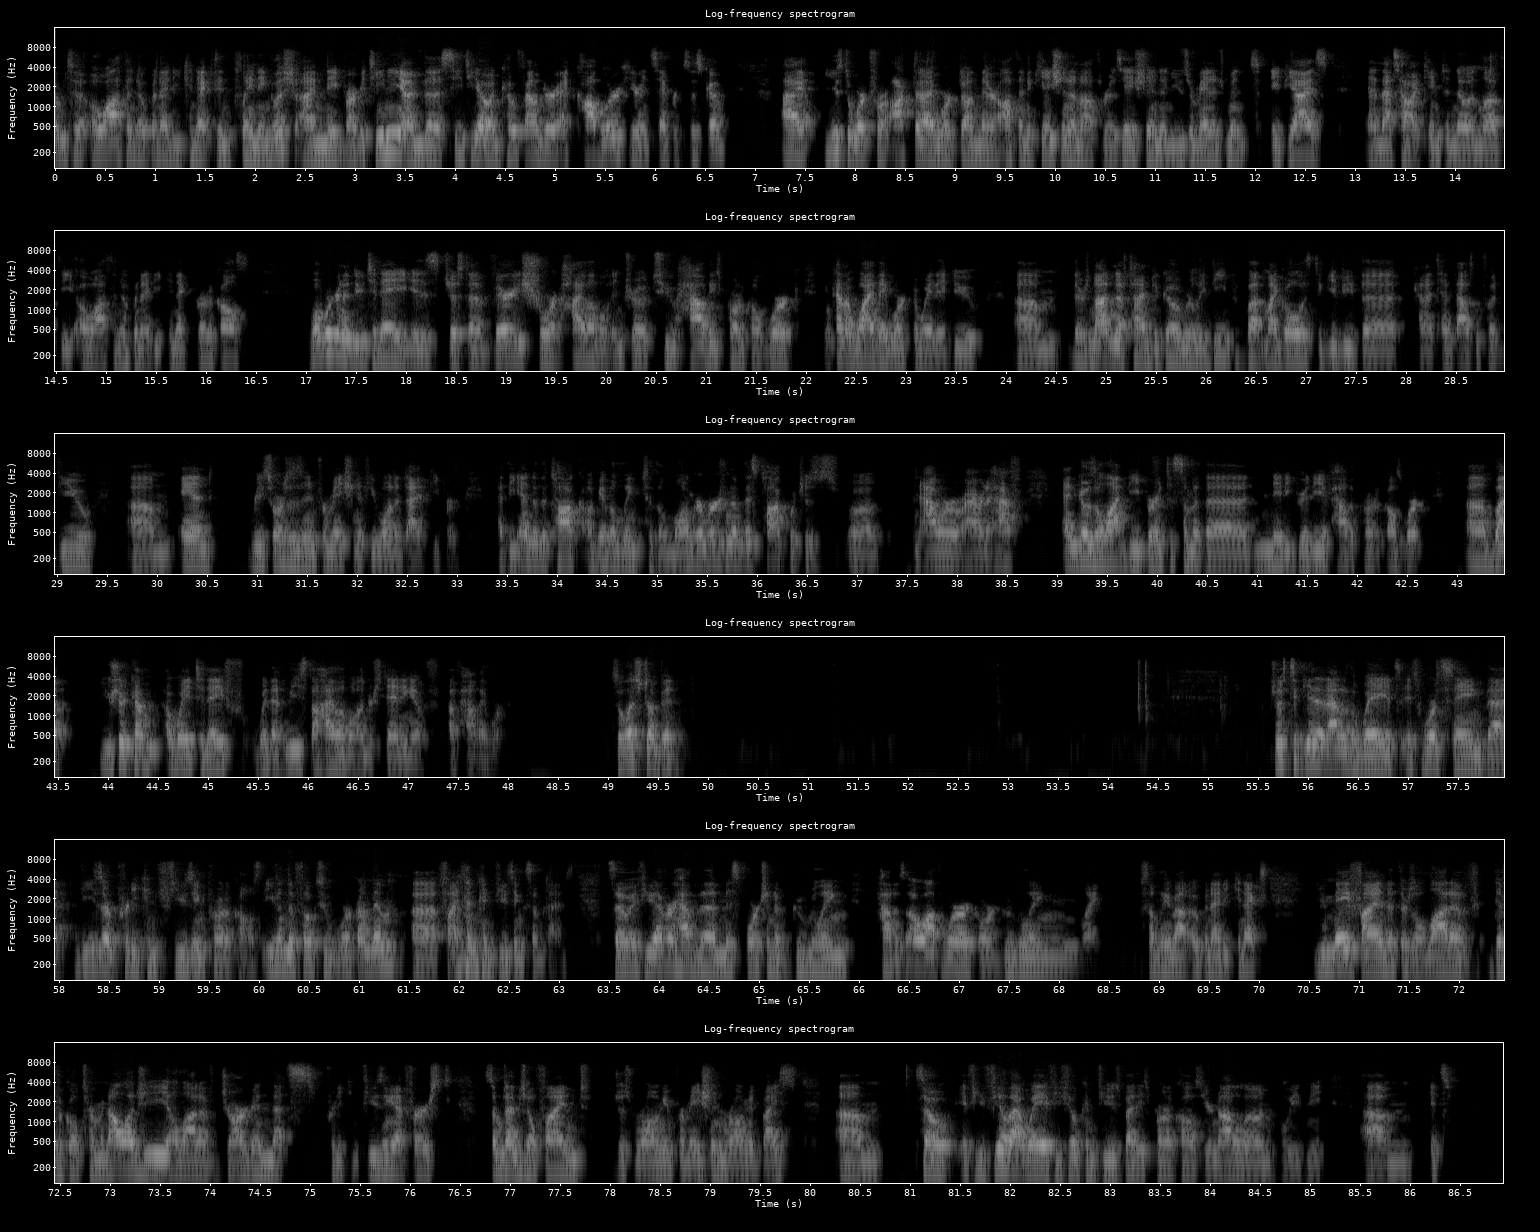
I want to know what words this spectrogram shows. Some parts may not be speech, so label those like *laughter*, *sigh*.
Welcome to OAuth and OpenID Connect in plain English. I'm Nate Barbettini. I'm the CTO and co-founder at Cobbler here in San Francisco. I used to work for Okta. I worked on their authentication and authorization and user management APIs, and that's how I came to know and love the OAuth and OpenID Connect protocols. What we're going to do today is just a very short, high-level intro to how these protocols work and kind of why they work the way they do. Um, there's not enough time to go really deep, but my goal is to give you the kind of 10,000 foot view um, and resources and information if you want to dive deeper. At the end of the talk, I'll give a link to the longer version of this talk, which is uh, an hour or hour and a half, and goes a lot deeper into some of the nitty gritty of how the protocols work. Um, but you should come away today with at least a high level understanding of, of how they work. So let's jump in. Just to get it out of the way, it's, it's worth saying that these are pretty confusing protocols. Even the folks who work on them uh, *laughs* find them confusing sometimes. So if you ever have the misfortune of Googling how does OAuth work or Googling like something about OpenID Connect, you may find that there's a lot of difficult terminology, a lot of jargon that's pretty confusing at first. Sometimes you'll find just wrong information, wrong advice. Um, so if you feel that way, if you feel confused by these protocols, you're not alone, believe me um, it's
